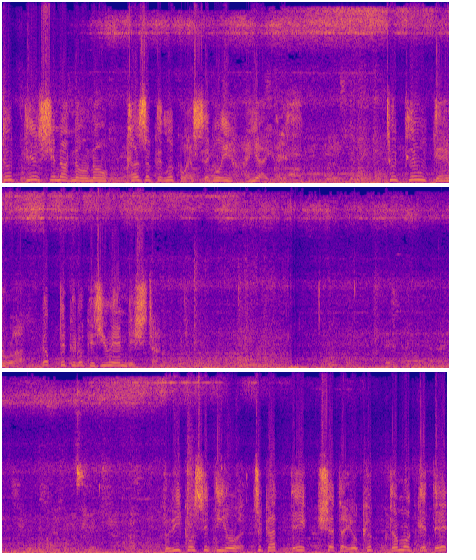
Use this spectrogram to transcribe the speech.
特急品のの家族旅行はすごい早いです。特急券は660円でした。振り子シティを使って車体を傾けて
